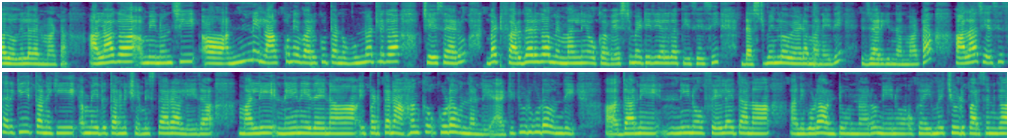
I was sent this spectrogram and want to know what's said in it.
అది వదలదనమాట అలాగా మీ నుంచి అన్నీ లాక్కునే వరకు తను ఉన్నట్లుగా చేశారు. బట్ ఫర్దర్గా మిమ్మల్ని ఒక వేస్ట్ మెటీరియల్గా తీసేసి డస్ట్బిన్లో వేయడం అనేది జరిగిందనమాట అలా చేసేసరికి తనకి మీరు తనని క్షమిస్తారా లేదా? మళ్ళీ నేను ఏదైనా ఇప్పటి తన అహంక కూడా ఉందండి యాటిట్యూడ్ కూడా ఉంది. దాన్ని నేను ఫెయిల్ ఫెయిల్ అవుతానా అని కూడా అంటూ ఉన్నారు. నేను ఒక ఇమెచ్యూర్డ్ పర్సన్గా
